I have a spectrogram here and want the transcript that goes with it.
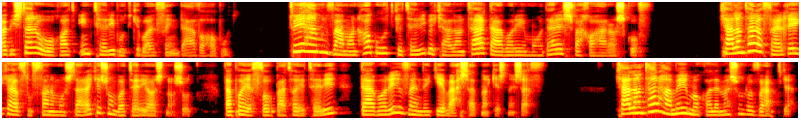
و بیشتر اوقات این تری بود که باعث این دعواها بود. توی همون زمانها بود که تری به کلانتر درباره مادرش و خواهرش گفت. کلانتر از طریق که از دوستان مشترکشون با تری آشنا شد و پای صحبتهای تری درباره زندگی وحشتناکش نشست. کلانتر همه مکالمهشون رو ضبط کرد.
